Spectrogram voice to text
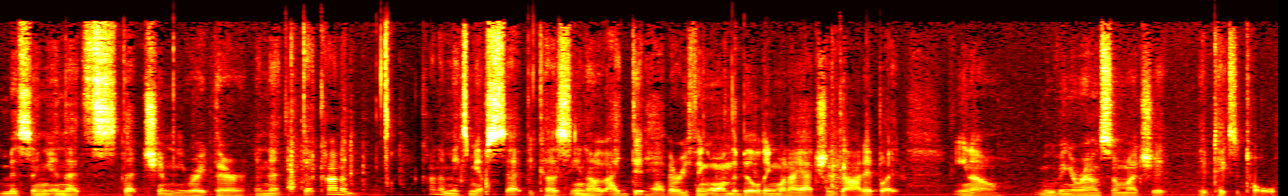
missing, and that's that chimney right there, and that that kind of kind of makes me upset because you know I did have everything on the building when I actually got it, but you know moving around so much it it takes a toll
